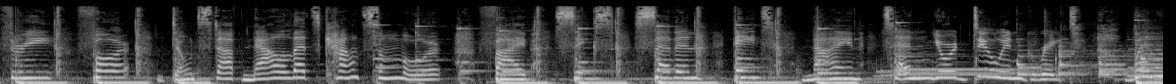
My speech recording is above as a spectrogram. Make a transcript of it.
three, four. Don't stop now, let's count some more. Five, six, seven, eight, nine, ten. You're doing great. When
